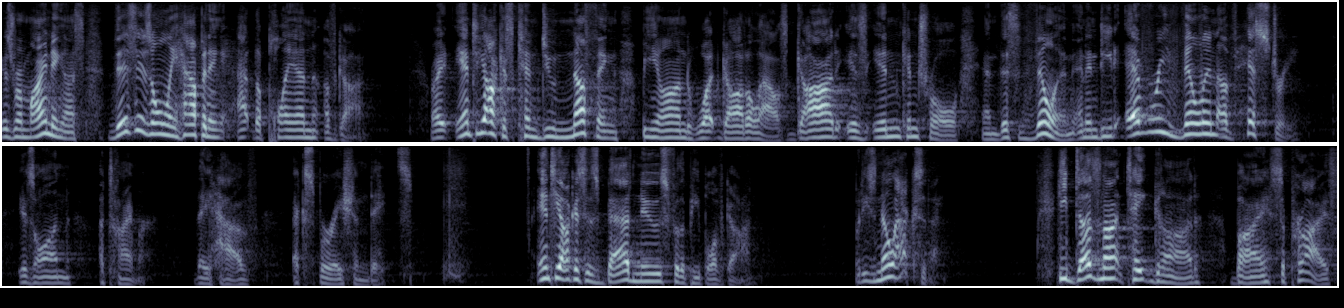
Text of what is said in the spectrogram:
is reminding us this is only happening at the plan of God. Right? Antiochus can do nothing beyond what God allows. God is in control, and this villain, and indeed every villain of history, is on a timer. They have expiration dates. Antiochus is bad news for the people of God. But he's no accident. He does not take God by surprise.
